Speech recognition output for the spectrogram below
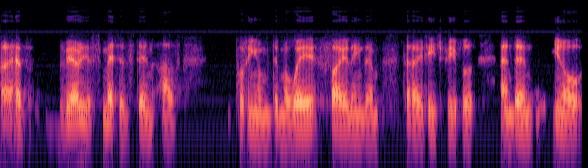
I have various methods then of putting them away, filing them that I teach people. And then, you know,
